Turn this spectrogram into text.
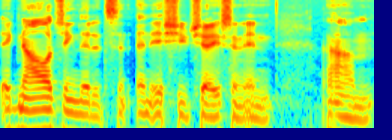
acknowledging that it's an issue, Chase, and, and um,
